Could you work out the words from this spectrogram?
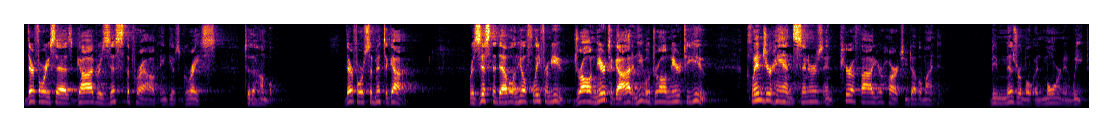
Therefore, he says, God resists the proud and gives grace to the humble. Therefore, submit to God. Resist the devil, and he'll flee from you. Draw near to God, and he will draw near to you. Cleanse your hands, sinners, and purify your hearts, you double minded. Be miserable and mourn and weep.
